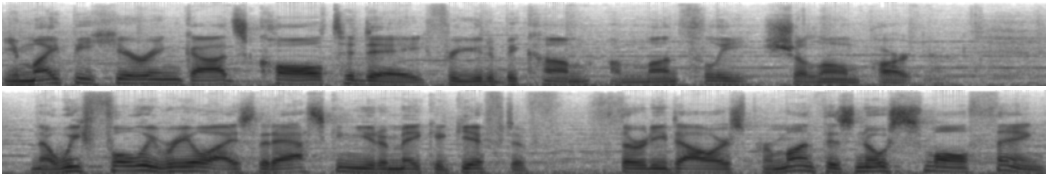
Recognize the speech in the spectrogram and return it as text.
you might be hearing God's call today for you to become a monthly Shalom partner. Now, we fully realize that asking you to make a gift of $30 per month is no small thing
